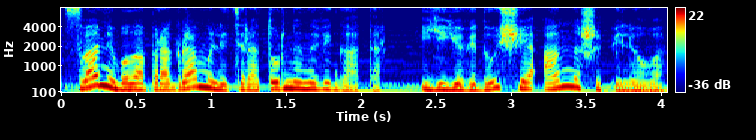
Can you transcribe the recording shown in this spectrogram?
С вами была программа «Литературный навигатор» и ее ведущая Анна Шапилева.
